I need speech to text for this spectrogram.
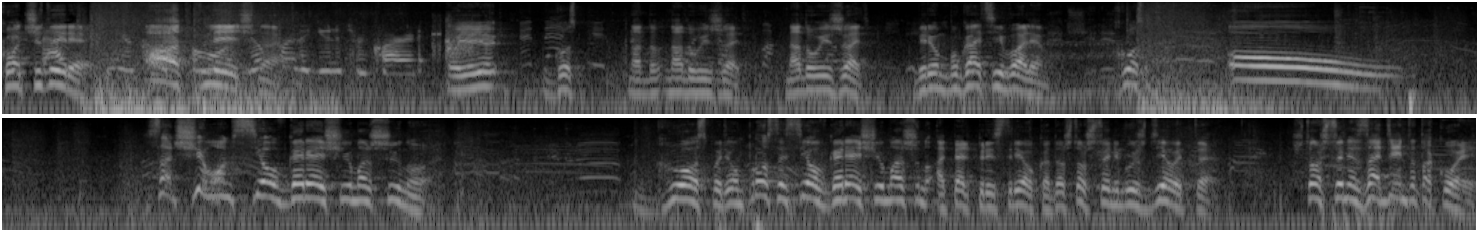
Код dispatch. 4. We are calling for Отлично. Ой-ой-ой. Господи, надо, надо уезжать. Надо уезжать. Берем Бугати и валим. Господи. Оу. Зачем он сел в горящую машину? Господи, он просто сел в горящую машину. Опять перестрелка. Да что ж сегодня будешь делать-то? Что ж сегодня за день-то такой?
